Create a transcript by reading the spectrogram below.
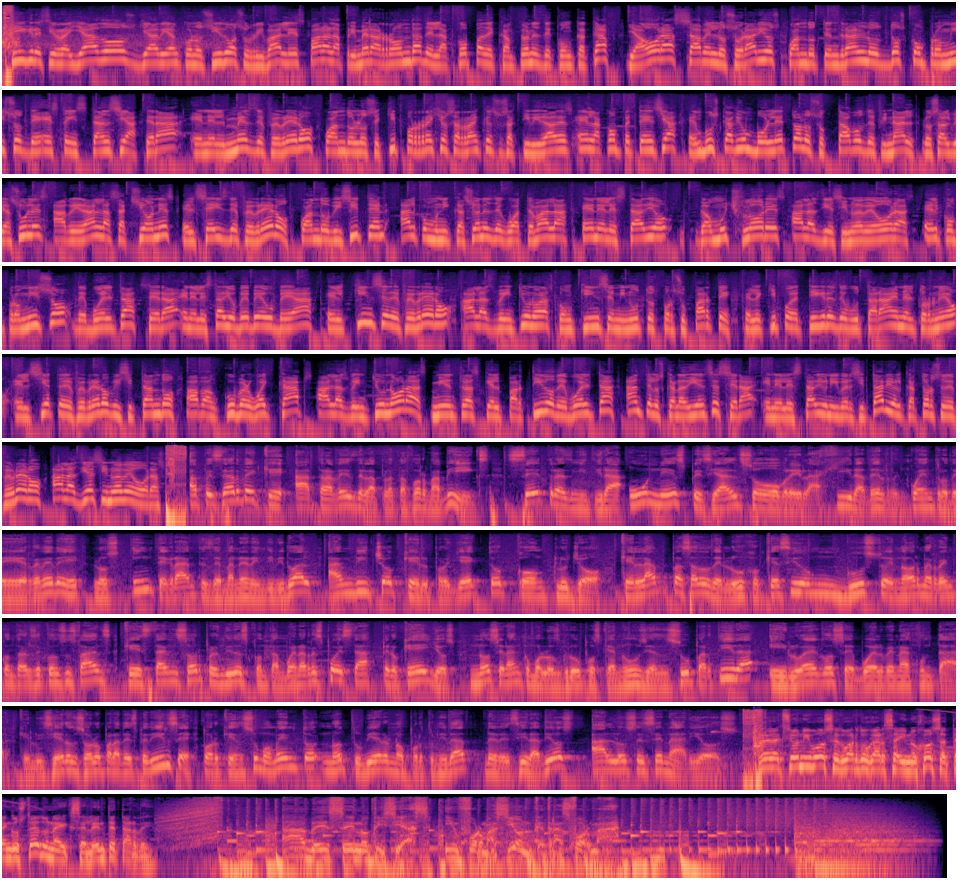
Tigres y Rayados ya habían conocido a sus rivales para la primera ronda de la Copa de Campeones de CONCACAF y ahora saben los horarios cuando tendrán los dos compromisos de esta instancia. Será en el mes de febrero cuando los equipos regios arranquen sus actividades en la competencia en busca de un boleto a los octavos de final. Los albiazules abrirán las acciones el 6 de febrero cuando visiten al Comunicaciones de Guatemala en el estadio Gamuch Flores a las 19 horas. El compromiso de vuelta será en el estadio BBVA el 15 de febrero a las 21 horas con 15 minutos. Por su parte, el equipo de Tigres debutará en el torneo el 7 de febrero visitando a Vancouver Whitecaps a las 21 horas, mientras que el partido de vuelta ante los canadienses será en el estadio universitario el 14 de febrero a las 19 horas. A pesar de que a través de la plataforma VIX se transmitirá un especial sobre la gira del reencuentro de RBD, los integrantes de manera individual han dicho que el proyecto concluyó, que la han pasado de lujo, que ha sido un gusto enorme reencontrarse con sus fans, que están sorprendidos con tan buena respuesta, pero que ellos no serán como los grupos que anuncian su partida y luego se vuelven a juntar, que lo hicieron solo para despedirse, porque en su momento no tuvieron oportunidad de decir adiós a los escenarios. Redacción y voz Eduardo Garza Hinojosa, tenga usted una excelente tarde. ABC Noticias, información que transforma.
